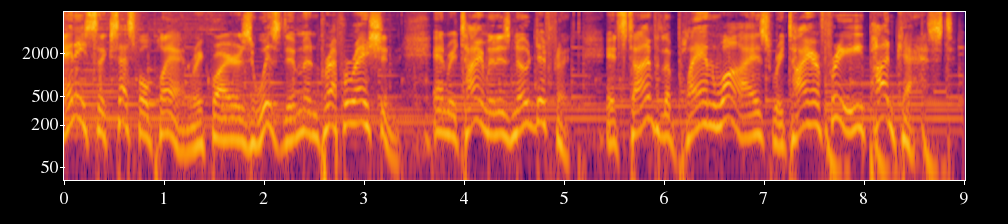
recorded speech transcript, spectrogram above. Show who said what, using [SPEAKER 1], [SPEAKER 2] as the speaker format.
[SPEAKER 1] Any successful plan requires wisdom and preparation, and retirement is no different. It's time for the Plan Wise Retire Free podcast.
